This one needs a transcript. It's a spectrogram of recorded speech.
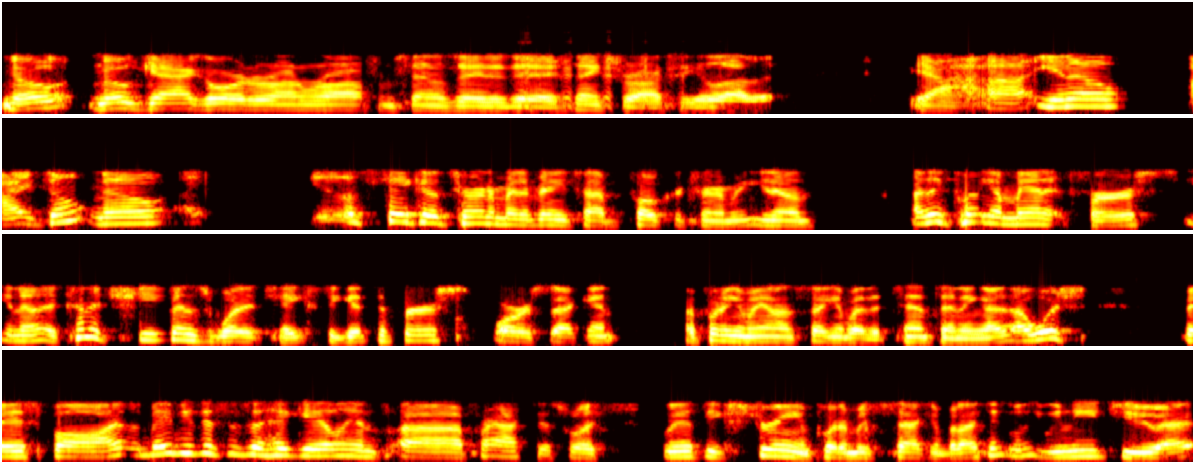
No, no gag order on Rob from San Jose today. Thanks, Roxy. I love it. Yeah, uh, you know, I don't know. Let's take a tournament of any type, poker tournament. You know, I think putting a man at first, you know, it kind of cheapens what it takes to get to first or second by putting a man on second by the tenth inning. I, I wish baseball. Maybe this is a Hegelian uh, practice where we at the extreme put him at second, but I think we need to uh,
